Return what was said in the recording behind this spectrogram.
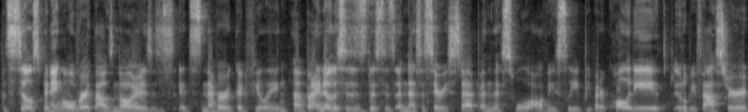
But still, spending over a thousand dollars is it's never a good feeling. Uh, but I know this is this is a necessary step, and this will obviously be better quality. It'll be faster.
